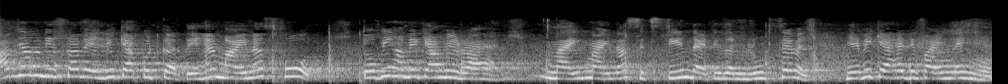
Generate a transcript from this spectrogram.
अब जब हम इसका वैल्यू क्या पुट करते हैं? Minus four. तो भी हमें क्या मिल रहा है? Nine minus sixteen that is under root seven ये भी क्या है? डिफाइन नहीं है।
